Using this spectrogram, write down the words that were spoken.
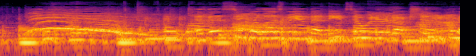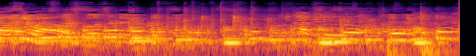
And this super lesbian that needs no introduction, Kelsey Wells. Closer to everything. Good job, Susan.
